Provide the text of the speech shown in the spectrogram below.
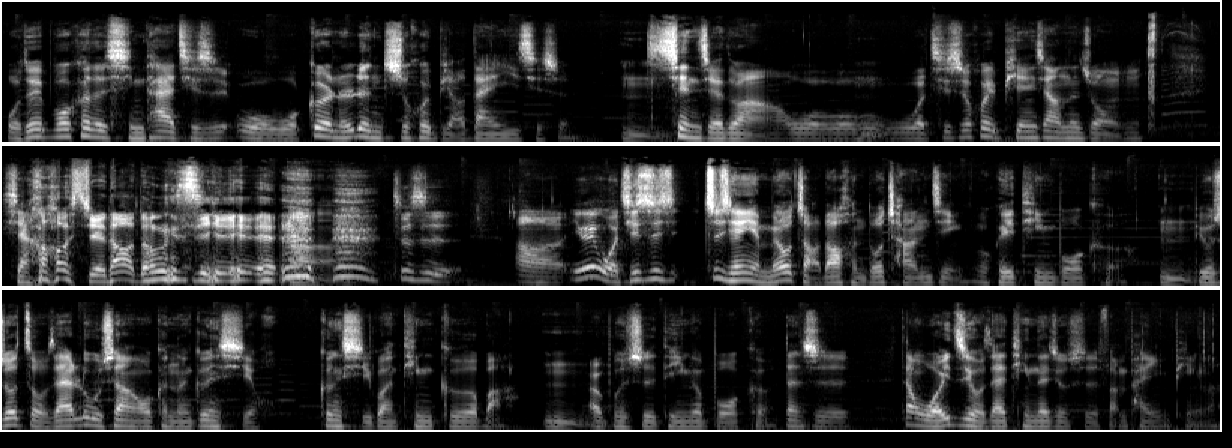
我对播客的形态其实我我个人的认知会比较单一，其实。嗯，现阶段啊，我我我我其实会偏向那种 想要学到东西，就是啊，因为我其实之前也没有找到很多场景我可以听播客，嗯，比如说走在路上，我可能更喜更习惯听歌吧，嗯，而不是听一个播客。但是，但我一直有在听的就是反派影评了，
